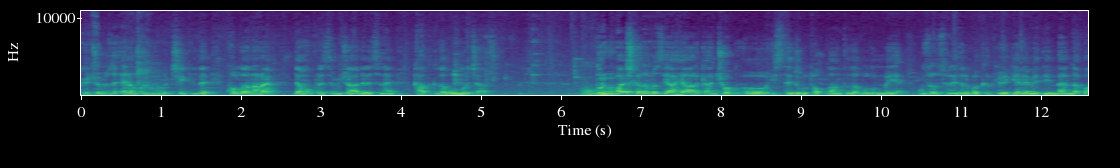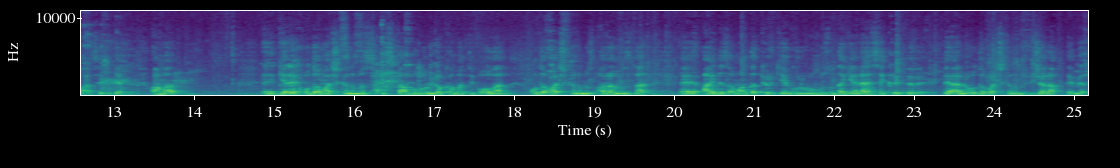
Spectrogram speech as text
gücümüzü en ekonomik şekilde kullanarak demokrasi mücadelesine katkıda bulunacağız. Grup başkanımız Yahya Arkan çok e, istedi bu toplantıda bulunmayı. Uzun süredir Bakırköy'e gelemediğinden de bahsetti. Ama e, gerek oda başkanımız, İstanbul'un lokomotifi olan oda başkanımız aramızda. E, aynı zamanda Türkiye grubumuzun da genel sekreteri, değerli oda başkanımız Yücel Akdemir.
